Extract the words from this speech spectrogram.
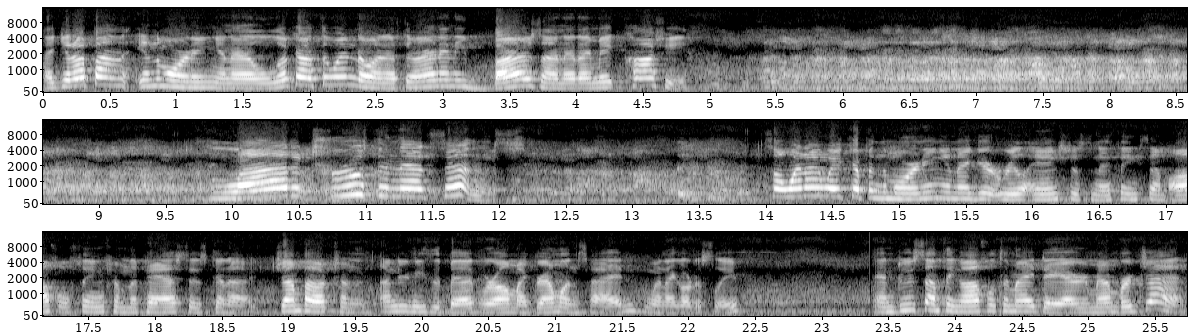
I get up on, in the morning and I look out the window, and if there aren't any bars on it, I make coffee. A lot of truth in that sentence. So when I wake up in the morning and I get real anxious and I think some awful thing from the past is going to jump out from underneath the bed where all my gremlins hide when I go to sleep and do something awful to my day, I remember Jen.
